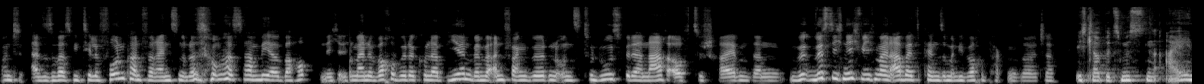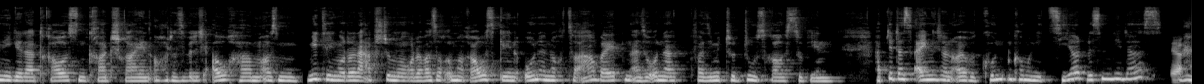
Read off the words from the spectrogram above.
und also sowas wie Telefonkonferenzen oder sowas haben wir ja überhaupt nicht. Meine Woche würde kollabieren, wenn wir anfangen würden, uns To-Dos für danach aufzuschreiben. Dann wüsste ich nicht, wie ich mein Arbeitspensum in die Woche packen sollte. Ich glaube, jetzt müssten einige da draußen gerade schreien, oh, das will ich auch haben, aus dem Meeting oder einer Abstimmung oder was auch immer rausgehen, ohne noch zur arbeiten, also ohne quasi mit To-Dos rauszugehen. Habt ihr das eigentlich an eure Kunden kommuniziert? Wissen die das? Ja.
